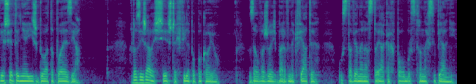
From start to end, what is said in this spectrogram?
Wiesz jedynie, iż była to poezja. Rozejrzałeś się jeszcze chwilę po pokoju. Zauważyłeś barwne kwiaty, ustawione na stojakach po obu stronach sypialni.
